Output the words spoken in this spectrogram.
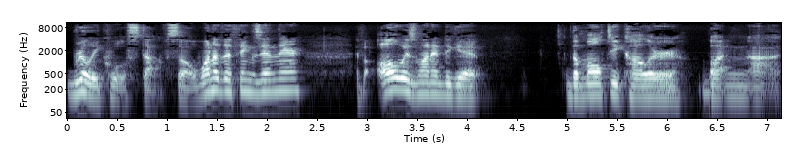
really cool stuff. So one of the things in there, I've always wanted to get the multicolor button uh,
